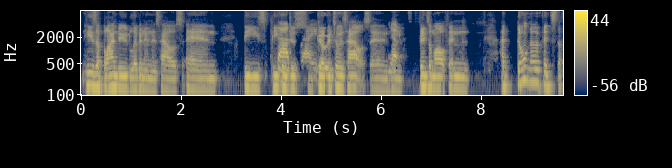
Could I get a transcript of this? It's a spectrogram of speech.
he's a blind dude living in his house, and these people That's just right. go into his house, and he fends them off. And I don't know if it's the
